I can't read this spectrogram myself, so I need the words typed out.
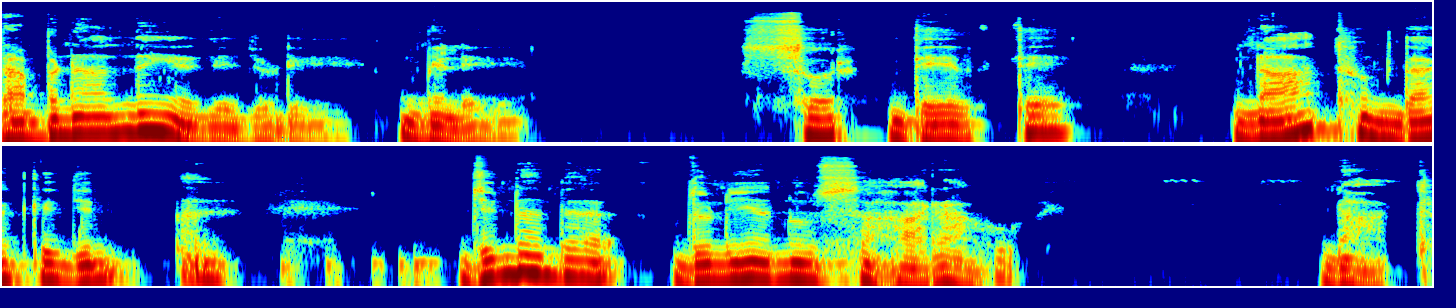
ਰੱਬ ਨਾਲ ਨਹੀਂ ਅਜੇ ਜੁੜੇ। ਮਿਲੇ। ਸੁਰ ਦੇਵਤੇ ਨਾਥ ਹੁੰਦਾ ਕਿ ਜਿਨ, ਜਿਨ੍ਹਾਂ ਦਾ ਦੁਨੀਆ ਨੂੰ ਸਹਾਰਾ ਹੋਵੇ। ਨਾਥ।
